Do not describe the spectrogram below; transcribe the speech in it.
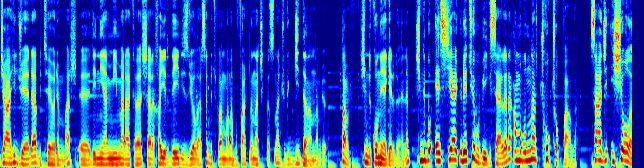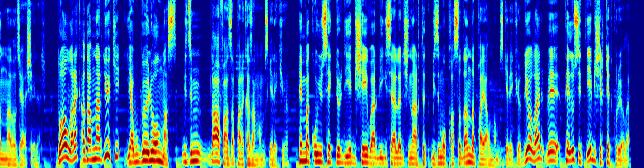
cahil cühera bir teorim var. Ee, dinleyen mimar arkadaşlar hayır değil izliyorlarsa lütfen bana bu farklarını açıklasınlar çünkü cidden anlamıyorum. Tamam şimdi konuya geri dönelim. Şimdi bu SGI üretiyor bu bilgisayarları ama bunlar çok çok pahalı. Sadece işi olanın alacağı şeyler. Doğal olarak adamlar diyor ki ya bu böyle olmaz. Bizim daha fazla para kazanmamız gerekiyor. Hem bak oyun sektörü diye bir şey var bilgisayarlar için artık bizim o pastadan da pay almamız gerekiyor diyorlar ve Pelusit diye bir şirket kuruyorlar.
